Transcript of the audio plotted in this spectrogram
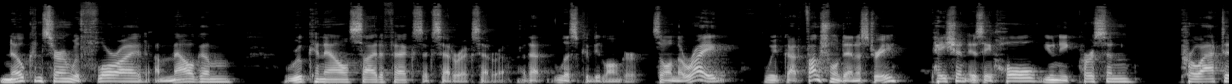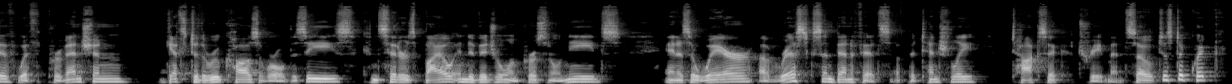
no concern with fluoride, amalgam, root canal side effects, etc., etc. That list could be longer. So on the right, we've got functional dentistry. Patient is a whole, unique person, proactive with prevention, gets to the root cause of oral disease, considers bio-individual and personal needs, and is aware of risks and benefits of potentially toxic treatment. So just a quick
